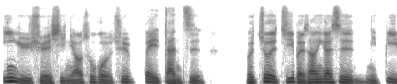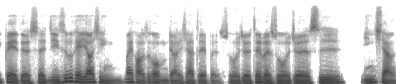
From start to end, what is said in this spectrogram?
英语学习，你要出国去背单字，我觉得基本上应该是你必备的圣经。是不是可以邀请麦考师跟我们聊一下这本书？我觉得这本书，我觉得是影响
